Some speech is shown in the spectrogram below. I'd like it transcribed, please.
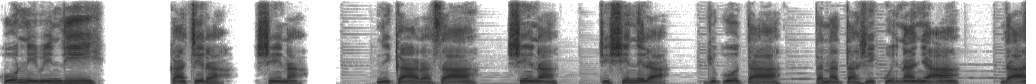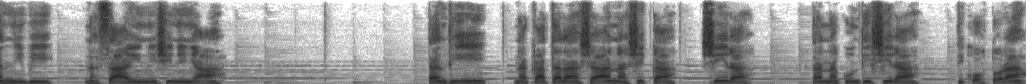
kunibi ndi kachira shina nikara sa shina chishinira yukuta tanatashi kuina nyaa ndaa nibi nasa ini shini nyaa tandi nakatara shaana shika shinra tanakunti shira tikostora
